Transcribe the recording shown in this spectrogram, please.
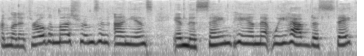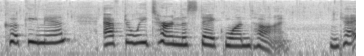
I'm going to throw the mushrooms and onions in the same pan that we have the steak cooking in after we turn the steak one time. Okay?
